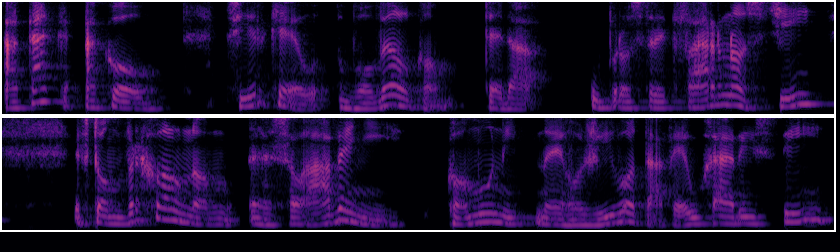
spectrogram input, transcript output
A tak ako církev vo veľkom, teda uprostred farnosti, v tom vrcholnom e, slávení komunitného života v Eucharistii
